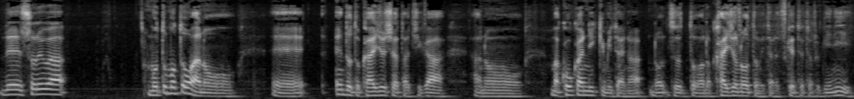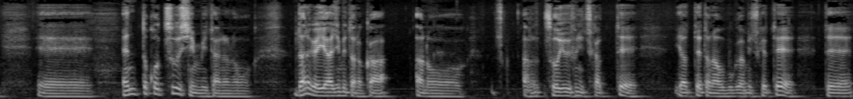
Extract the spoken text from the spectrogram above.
でそれはもともとはあの、えー遠藤と介助者たちがあの、まあ、交換日記みたいなのずっとあの介助ノートみたいなのつけてた時に、えー、エントコ通信みたいなのを誰が言い始めたのかあのつあのそういうふうに使ってやってたのを僕が見つけてで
